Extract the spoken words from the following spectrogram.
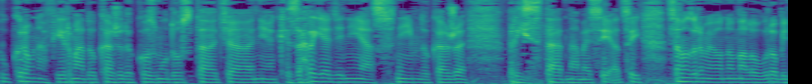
súkromná firma dokáže do kozmu dostať nejaké zariadenie a s ním dokáže pristáť na mesiaci. Samozrejme, ono malo urobiť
